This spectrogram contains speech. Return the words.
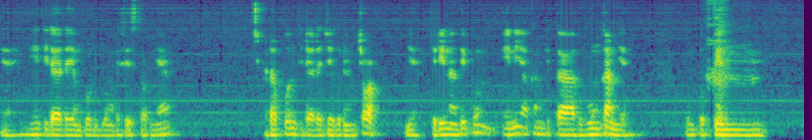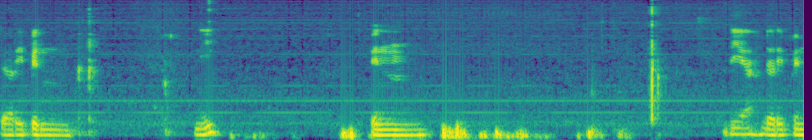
Ya ini tidak ada yang perlu dibuang resistornya. Adapun tidak ada jalur yang coak ya. Jadi nanti pun ini akan kita hubungkan ya untuk pin dari pin ini pin ini ya dari pin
